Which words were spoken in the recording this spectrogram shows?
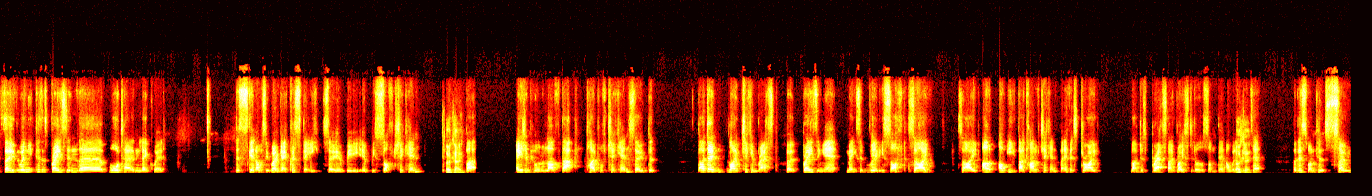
so when because it's braised in the water and liquid, the skin obviously won't get crispy, so it'd be it'd be soft chicken. Okay. But Asian people love that type of chicken, so the I don't like chicken breast, but braising it makes it really soft. So I so I I'll, I'll eat that kind of chicken, but if it's dry, like just breast, like roasted or something, I wouldn't Okay. eat it. But this one, because it's so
